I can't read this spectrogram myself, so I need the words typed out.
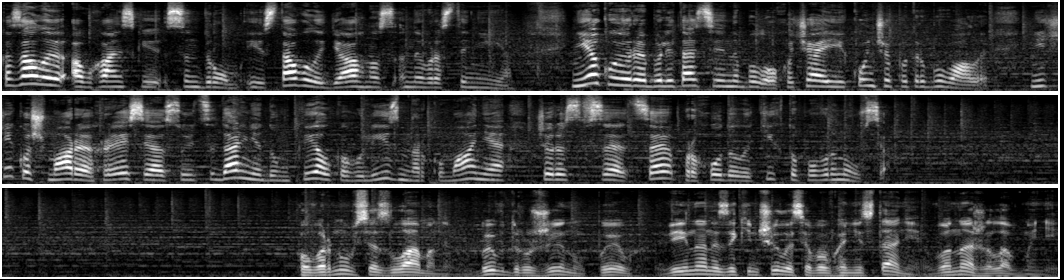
Казали афганський синдром і ставили діагноз неврастенія. Ніякої реабілітації не було, хоча її конче потребували. Нічні кошмари, агресія, суїцидальні думки, алкоголізм, наркоманія. Через все це проходили ті, хто повернувся. Повернувся зламаним, бив дружину, пив. Війна не закінчилася в Афганістані, вона жила в мені.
